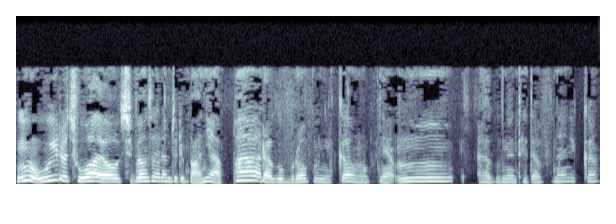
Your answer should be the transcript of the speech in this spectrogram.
오히려 좋아요. 주변 사람들이 많이 아파? 라고 물어보니까 뭐 그냥 음 하고는 대답은 하니까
